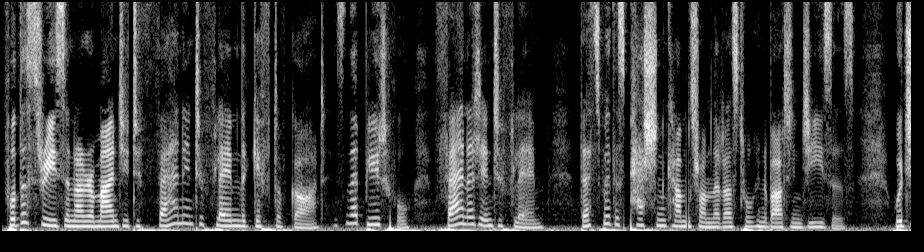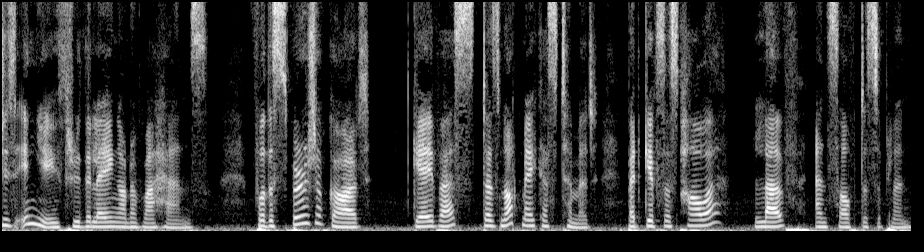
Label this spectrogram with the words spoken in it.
For this reason, I remind you to fan into flame the gift of God. Isn't that beautiful? Fan it into flame. That's where this passion comes from that I was talking about in Jesus, which is in you through the laying on of my hands. For the Spirit of God gave us does not make us timid, but gives us power, love, and self discipline.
